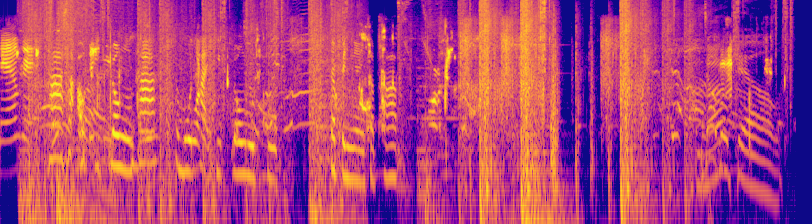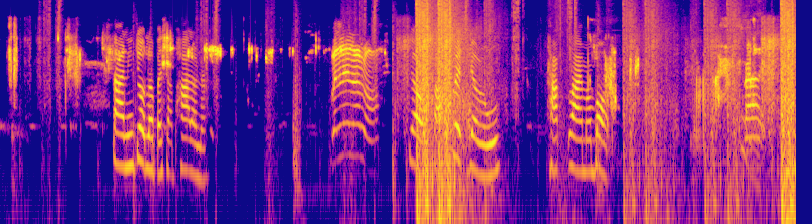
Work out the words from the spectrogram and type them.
แล้วไง ถ้าถ้าเอาคลิปลงถ้าสมมติถ่ายคลิปลง YouTube จะเป็นไงสภาพ Double kill. ตานี้โจทย์เราไปสัมภาษณ์แล้วนะไม่เล่นแล้วเหรอ เดี๋ยวซับเสร็จเดี๋ยวทักไลน์มาบอก ได้โอเค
